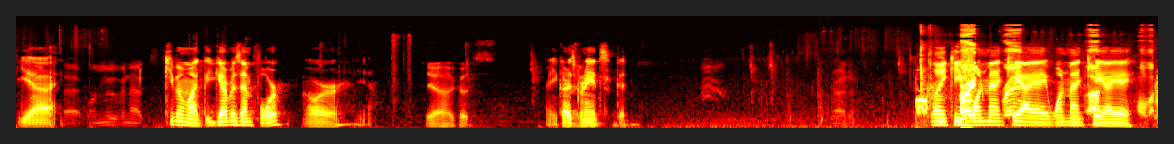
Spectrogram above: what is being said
Yeah. we're moving out. Keep in mind, you got his M4 or yeah. Yeah, I got. You got his grenades. Good. Right. Lanky, Alright, one man Red. KIA, one man Uh, KIA. Hold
